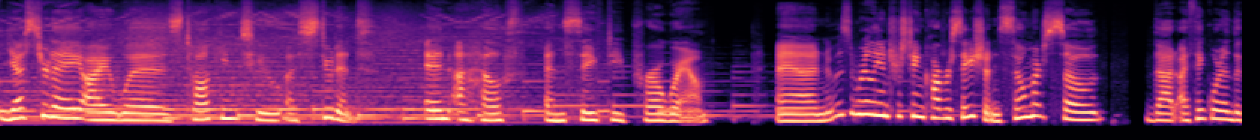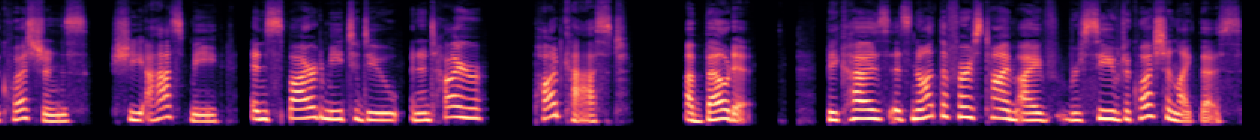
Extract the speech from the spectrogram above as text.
Yesterday, I was talking to a student in a health and safety program, and it was a really interesting conversation. So much so that I think one of the questions she asked me inspired me to do an entire podcast about it because it's not the first time I've received a question like this.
